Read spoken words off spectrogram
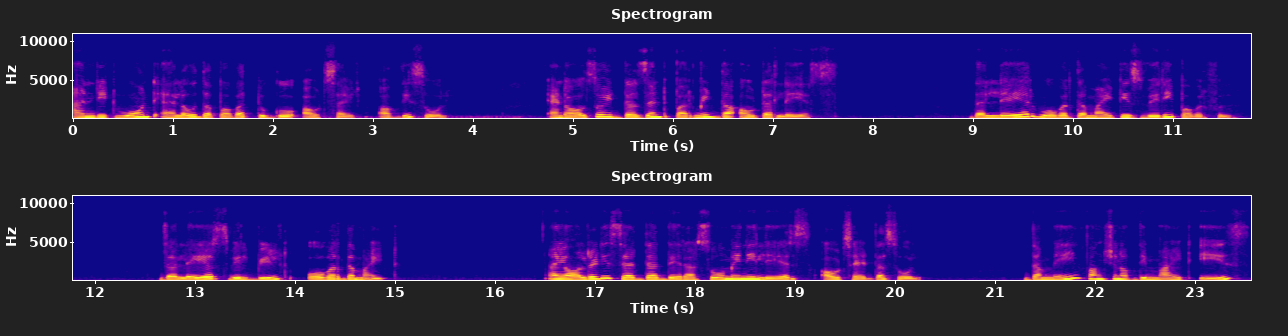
and it won't allow the power to go outside of the soul. And also it doesn't permit the outer layers. The layer over the might is very powerful. The layers will build over the might. I already said that there are so many layers outside the soul. The main function of the might is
